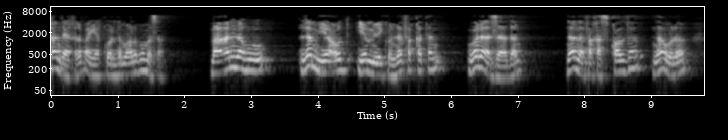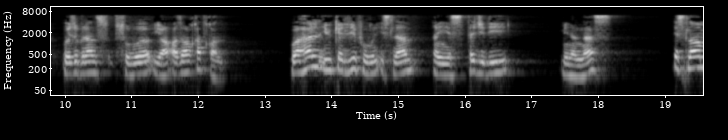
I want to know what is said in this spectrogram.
qanday qilib agar qo'lida moli bo'lmasa لم يعد يملك نفقة ولا زادا na nafaqasi qoldi na uni o'zi bilan suvi yo oziq ovqat qoldi وهل يكلفه الإسلام أن يستجدي من الناس islom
